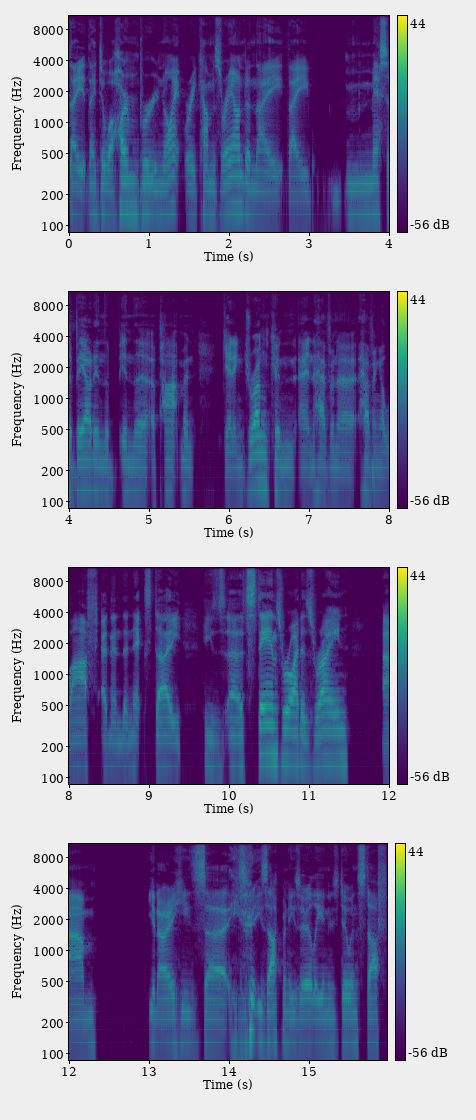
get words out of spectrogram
they they do a homebrew night where he comes around and they they mess about in the in the apartment getting drunk and, and having a having a laugh. And then the next day he's uh, Stan's right as rain. Um, you know he's uh, he's he's up and he's early and he's doing stuff.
